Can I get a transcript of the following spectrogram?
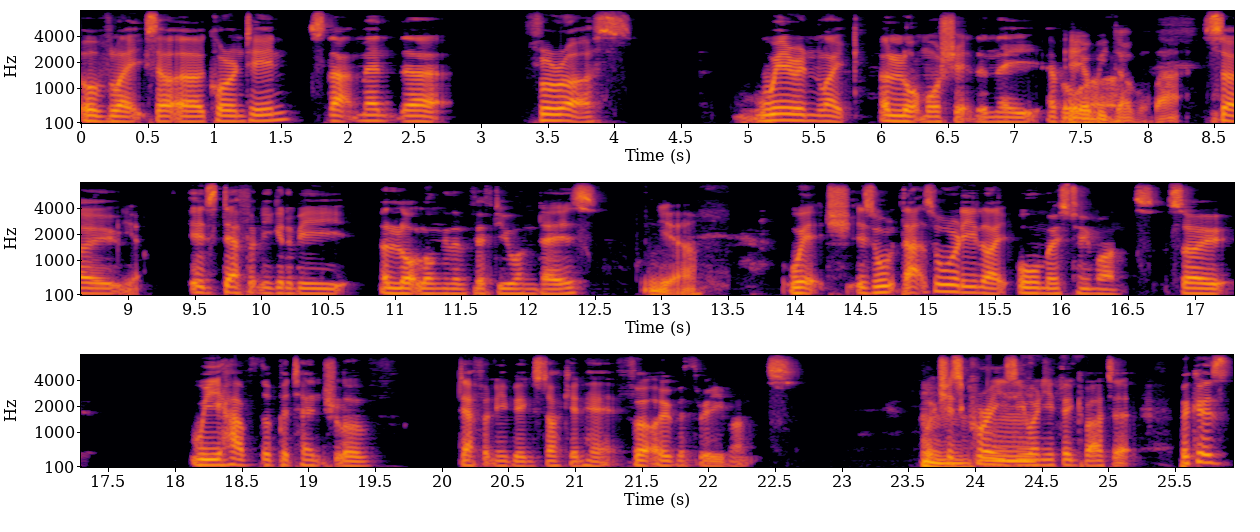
of like so uh, quarantine. So that meant that for us, we're in like a lot more shit than they ever were. It'll were. be double that. So Yeah. it's definitely going to be a lot longer than 51 days, Yeah. which is all that's already like almost two months. So we have the potential of definitely being stuck in here for over three months, which is Hmm. crazy Mm. when you think about it. Because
